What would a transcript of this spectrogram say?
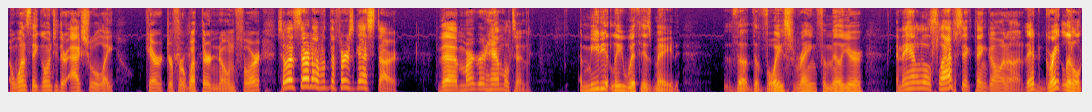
And once they go into their actual like character for what they're known for. So let's start off with the first guest star. The Margaret Hamilton. immediately with his maid. The the voice rang familiar. And they had a little slapstick thing going on. They had great little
